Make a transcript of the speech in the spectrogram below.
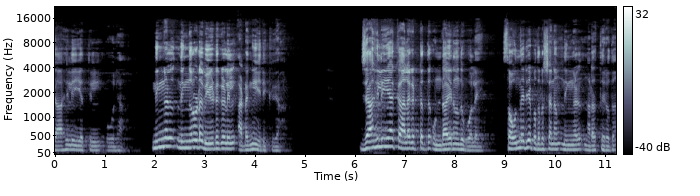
ജാഹിലീയത്തിൽ ഓല നിങ്ങൾ നിങ്ങളുടെ വീടുകളിൽ അടങ്ങിയിരിക്കുക. ജാഹിലിയ കാലഘട്ടത്ത് ഉണ്ടായിരുന്നതുപോലെ സൗന്ദര്യ പ്രദർശനം നിങ്ങൾ നടത്തരുത്.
